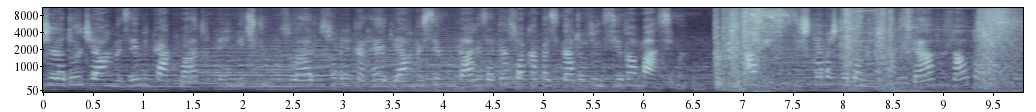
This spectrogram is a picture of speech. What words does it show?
Gerador de armas MK4 permite que o usuário sobrecarregue armas secundárias até sua capacidade ofensiva máxima. Aviso, sistemas totalmente carregados automáticos.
